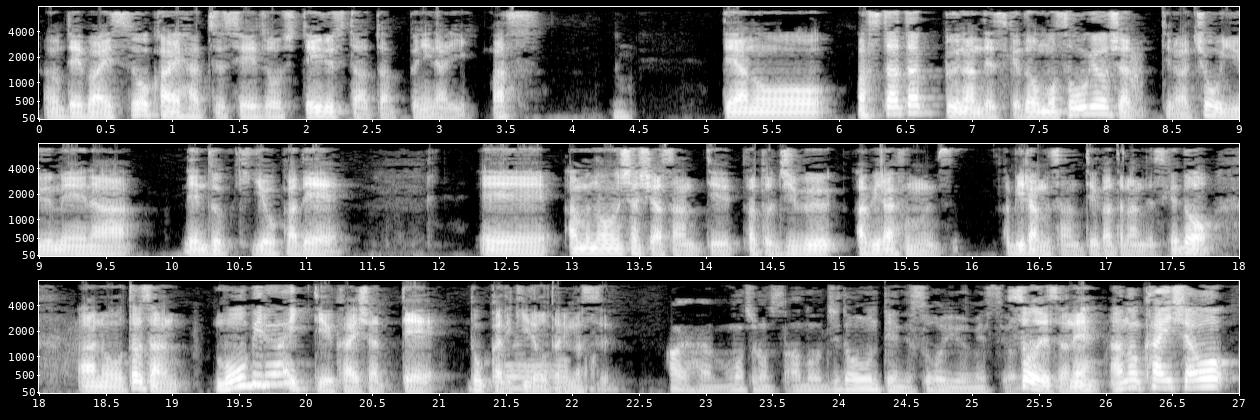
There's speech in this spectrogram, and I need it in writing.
あのデバイスを開発、製造しているスタートアップになります。うんで、あの、まあ、スタートアップなんですけど、もう創業者っていうのは超有名な連続起業家で、えー、アムノン・シャシュアさんっていう、あとジブ・アビラフムズ、アビラムさんっていう方なんですけど、あの、タルさん、モービルアイっていう会社って、どっかで聞いたことあります？はいはい、もちろんです。あの、自動運転ですごい有名ですよね。そうですよね。あの会社を、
